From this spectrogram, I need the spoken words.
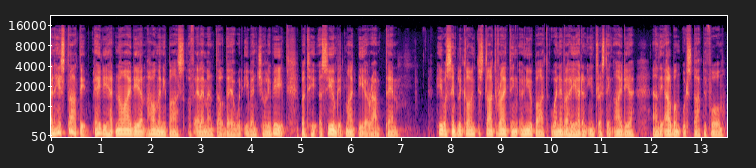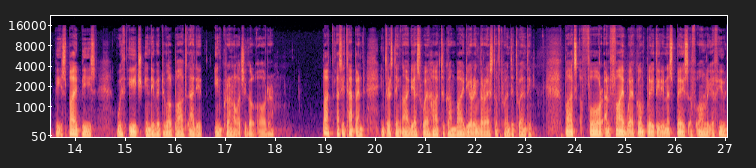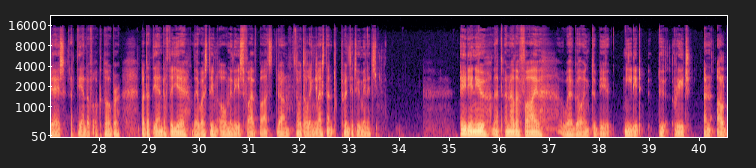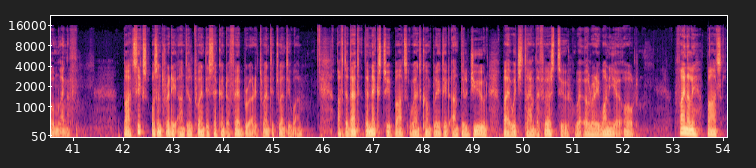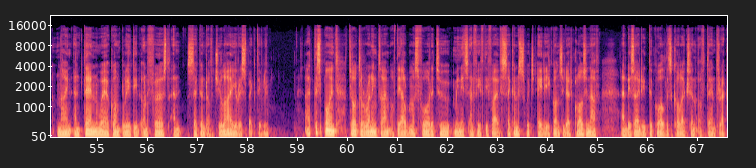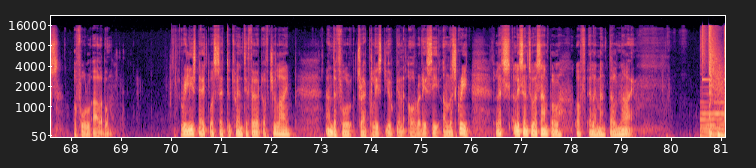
When he started, AD had no idea how many parts of Elemental there would eventually be, but he assumed it might be around 10. He was simply going to start writing a new part whenever he had an interesting idea, and the album would start to form piece by piece, with each individual part added in chronological order. But as it happened, interesting ideas were hard to come by during the rest of 2020. Parts 4 and 5 were completed in a space of only a few days at the end of October, but at the end of the year there were still only these 5 parts done, totaling less than 22 minutes. AD knew that another 5 were going to be needed to reach an album length. Part 6 wasn't ready until 22nd of February 2021. After that, the next two parts weren't completed until June, by which time the first two were already one year old. Finally, parts 9 and 10 were completed on 1st and 2nd of July, respectively. At this point, total running time of the album was 42 minutes and 55 seconds, which AD considered close enough and decided to call this collection of 10 tracks a full album. Release date was set to 23rd of July, and the full track list you can already see on the screen. Let's listen to a sample of Elemental 9.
